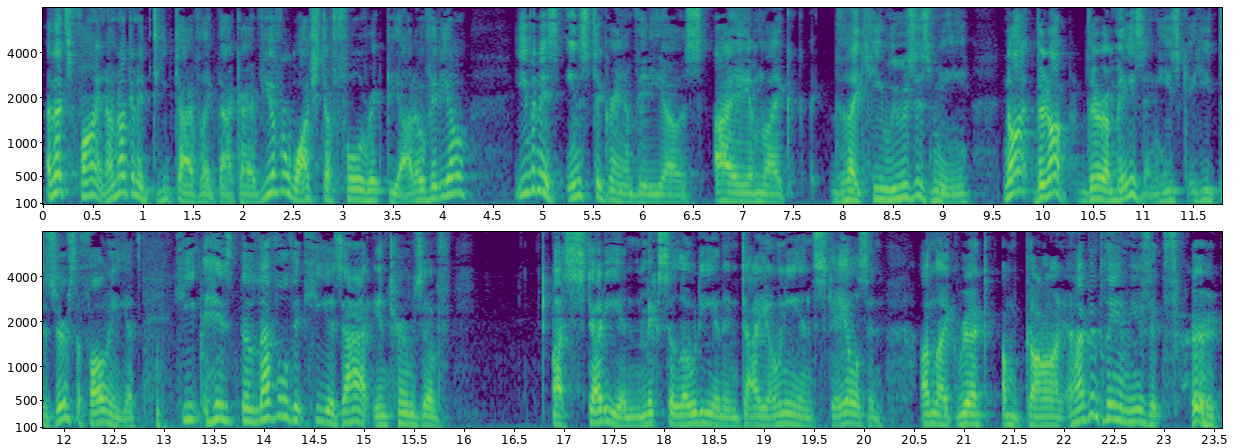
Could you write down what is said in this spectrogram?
And that's fine. I'm not going to deep dive like that guy. Have you ever watched a full Rick Beato video? even his Instagram videos, I am like like he loses me. Not they're not they're amazing. He's he deserves the following he gets. He his the level that he is at in terms of uh, study and mixolydian and Ionian scales and I'm like Rick, I'm gone. And I've been playing music for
